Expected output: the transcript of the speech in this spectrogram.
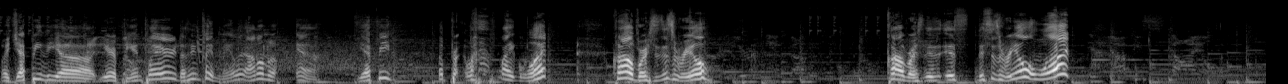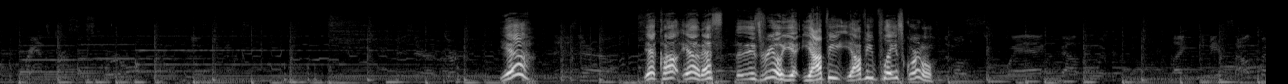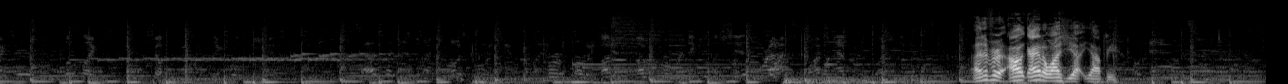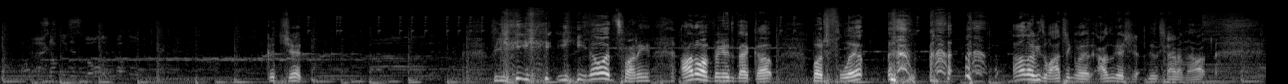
Wait, Jeppy, the uh, European player, doesn't he play melee? I don't know. Yeah, Jeppy. like what? Cloudburst, is this real? Cloudburst, is, is this is real? What? Yeah. Yeah, Cloud. Yeah, that's it's real. Y- Yappy, Yappy plays Squirtle. I never. I, I gotta watch y- Yappy. Good shit. you know what's funny? I don't know if bringing this back up, but Flip. I don't know if he's watching, but I was gonna sh- just shout him out.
